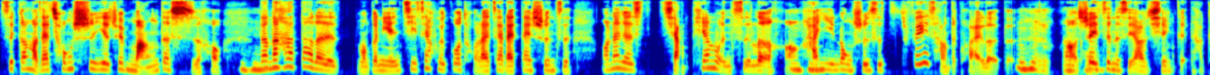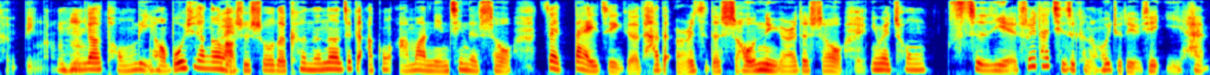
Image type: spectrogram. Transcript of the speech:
是刚好在冲事业最忙的时候，等到他到了某个年纪，再回过头来再来带孙子，哦，那个享天伦之乐哈，含饴弄孙是非常的快乐的。嗯哦，所以真的是要先给他肯定了，嗯，要同理哈。不过就像刚刚老师说的，可能呢，这个阿公阿妈年轻的时候在带这个他的儿子的时候，女儿的时候。因为冲事业，所以他其实可能会觉得有些遗憾。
